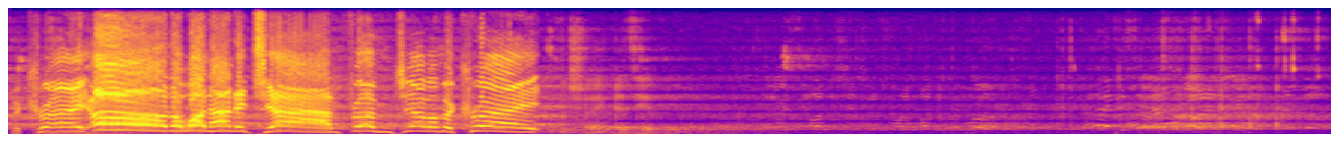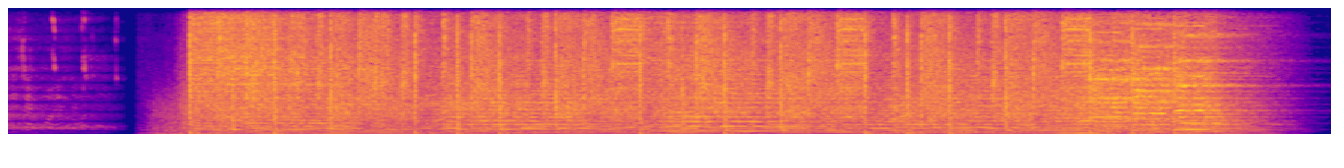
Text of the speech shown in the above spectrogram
McRae. Oh, the one handed jam from Jamal McRae.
